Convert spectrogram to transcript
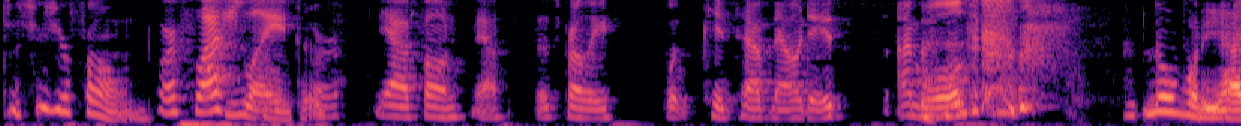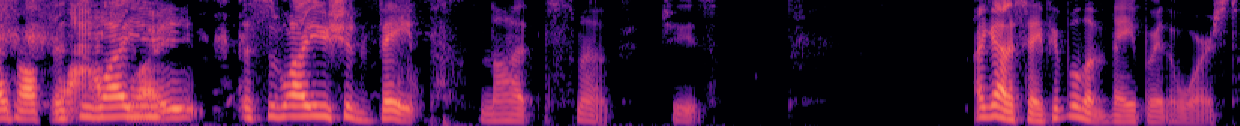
just use your phone. or a flashlight. phone, Or, yeah, phone. Yeah, that's probably what kids have nowadays. I'm old. Nobody has a This is why you- This is why you should vape, not smoke. Jeez. I gotta say, people that vape are the worst.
